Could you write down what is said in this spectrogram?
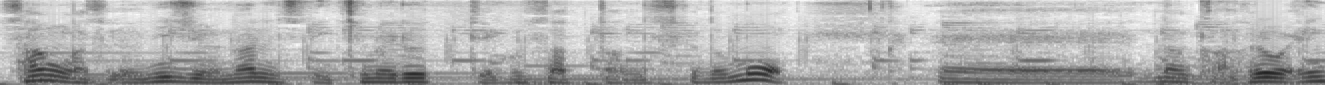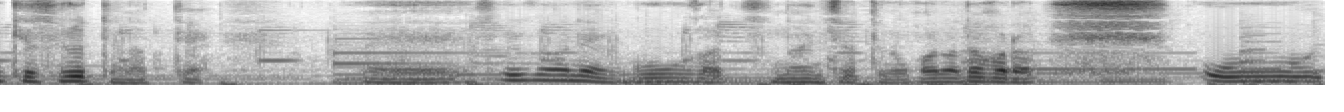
3月の27日に決めるっていうことだったんですけども、えー、なんかそれを延期するってなって、えー、それがね5月何日だったのかな。だからお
